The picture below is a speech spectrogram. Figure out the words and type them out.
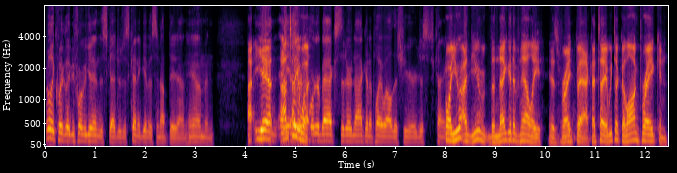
Really quickly before we get into the schedule, just kind of give us an update on him and Uh, yeah, and I'll tell you what. quarterbacks that are not going to play well this year. Just kind of Boy, you, you, the negative Nelly is right back. I tell you, we took a long break, and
